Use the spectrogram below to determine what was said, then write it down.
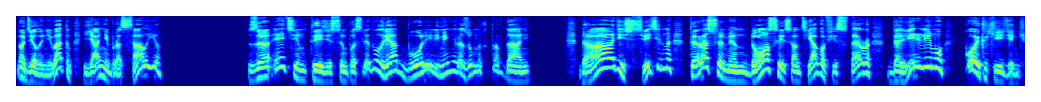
но дело не в этом, я не бросал ее. За этим тезисом последовал ряд более или менее разумных оправданий. Да, действительно, Тераса Мендоса и Сантьяго Фистерро доверили ему кое-какие деньги.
